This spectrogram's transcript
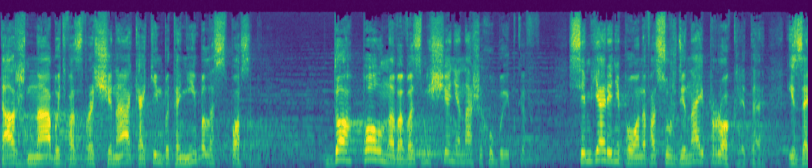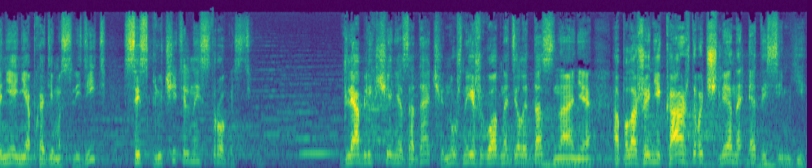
должна быть возвращена каким бы то ни было способом. До полного возмещения наших убытков семья Ренепонов осуждена и проклята, и за ней необходимо следить с исключительной строгостью. Для облегчения задачи нужно ежегодно делать дознание о положении каждого члена этой семьи.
